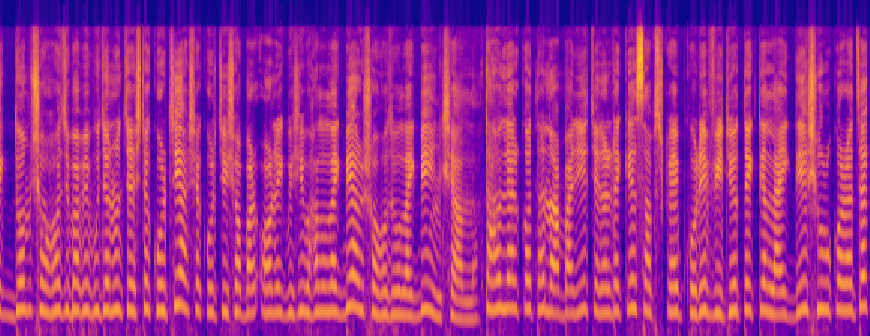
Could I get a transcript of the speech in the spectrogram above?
একদম সহজভাবে বোঝানোর চেষ্টা করছি, আশা করছি সবার অনেক বেশি ভালো লাগবে আর সহজও লাগবে ইনশাআল্লাহ। তাহলে আর কথা না বাড়িয়ে চ্যানেলটাকে সাবস্ক্রাইব করে ভিডিওতে একটা লাইক দিয়ে শুরু করা যাক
